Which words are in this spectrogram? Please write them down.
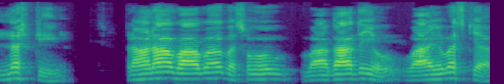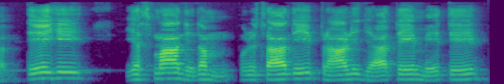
नष्टि। प्राणावाव वसो वागादयो वायवश्च ते हि यस्मादिदं पुरुषादि प्राणिजाते मेते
